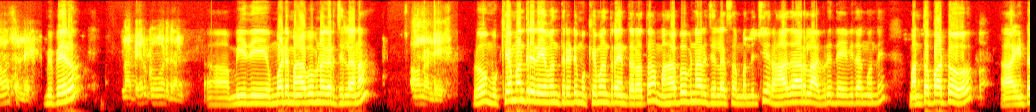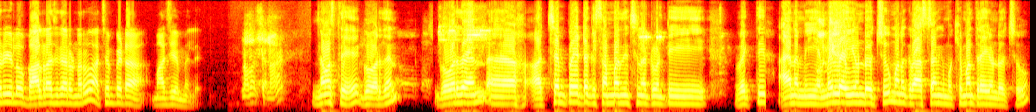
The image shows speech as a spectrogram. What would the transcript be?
నమస్తే అండి. మీ పేరు? నా పేరు గోవర్ధన్. మీది ఉమ్మడి మహబూబ్ నగర్ జిల్లానా? అవునండి. ఇప్పుడు ముఖ్యమంత్రి రేవంత్ రెడ్డి ముఖ్యమంత్రి అయిన తర్వాత మహబూబ్ నగర్ జిల్లాకు సంబంధించి రహదారుల అభివృద్ధి ఏ విధంగా ఉంది? మనతో పాటు ఇంటర్వ్యూలో బాలరాజు గారు ఉన్నారు అచ్చంపేట మాజీ ఎమ్మెల్యే. నమస్తేనా నమస్తే గోవర్ధన్. గోవర్ధన్ అచ్చంపేటకు సంబంధించినటువంటి వ్యక్తి ఆయన మీ ఎమ్మెల్యే అయి ఉండొచ్చు మనకు రాష్ట్రానికి ముఖ్యమంత్రి అయి ఉండొచ్చు.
